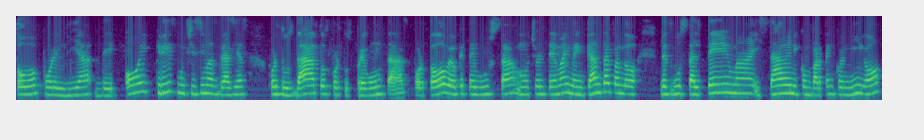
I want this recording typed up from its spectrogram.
todo por el día de hoy. Cris, muchísimas gracias por tus datos, por tus preguntas, por todo. Veo que te gusta mucho el tema y me encanta cuando les gusta el tema y saben y comparten conmigo.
